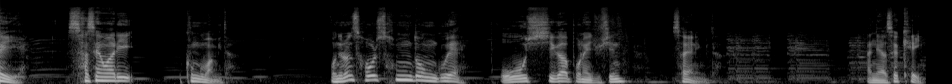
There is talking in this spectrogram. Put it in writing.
K의 사생활이 궁금합니다. 오늘은 서울 성동구의 오 씨가 보내주신 사연입니다. 안녕하세요 K.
